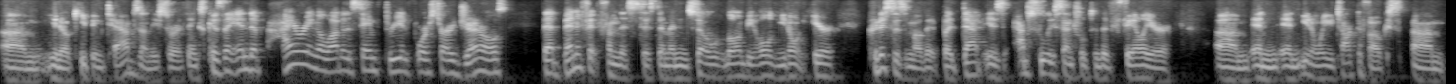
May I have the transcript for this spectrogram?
um, you know, keeping tabs on these sort of things because they end up hiring a lot of the same three and four star generals that benefit from this system. And so, lo and behold, you don't hear criticism of it, but that is absolutely central to the failure. Um, and and you know, when you talk to folks um,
